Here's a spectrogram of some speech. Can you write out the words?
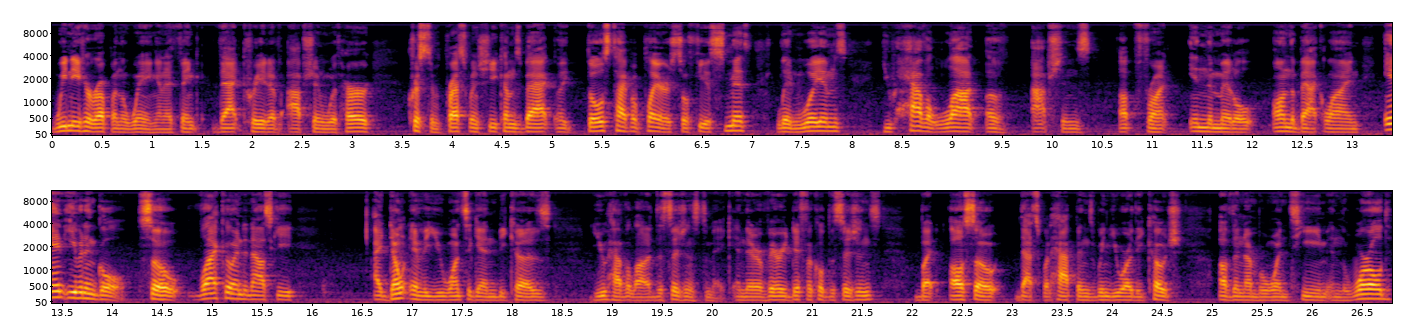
We need her up on the wing. And I think that creative option with her, Christen Press when she comes back, like those type of players, Sophia Smith, Lynn Williams, you have a lot of options up front, in the middle, on the back line, and even in goal. So Vlatko Andonovski I don't envy you once again because you have a lot of decisions to make, and they're very difficult decisions. But also, that's what happens when you are the coach of the number one team in the world.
